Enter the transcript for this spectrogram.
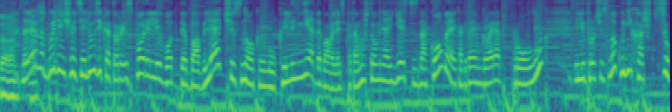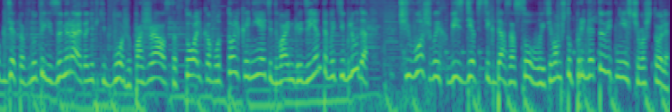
Да. Наверное, да, были еще те люди, которые спорили, вот добавлять чеснок и лук или не добавлять, потому что у меня есть знакомые, когда им говорят про лук или про чеснок, у них аж все где-то внутри замирает, они такие, боже, пожалуйста, только вот только не эти два ингредиента в эти блюда, чего ж вы их везде всегда засовываете? Вам что, приготовить не из чего, что ли?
